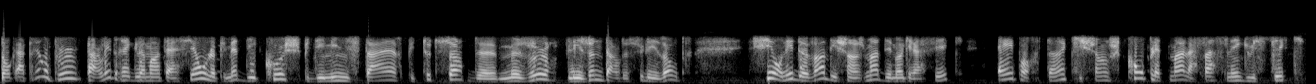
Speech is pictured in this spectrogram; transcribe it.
Donc après, on peut parler de réglementation, puis mettre des couches, puis des ministères, puis toutes sortes de mesures les unes par-dessus les autres. Si on est devant des changements démographiques importants qui changent complètement la face linguistique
